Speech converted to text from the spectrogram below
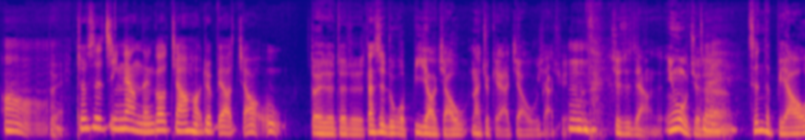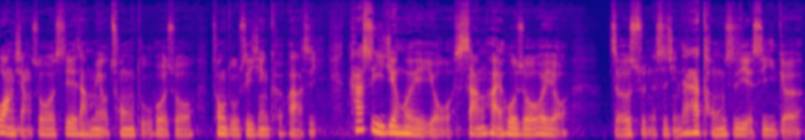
哦，对，就是尽量能够交好就不要交恶。对对对对，但是如果必要交物，那就给他交物下去。嗯，就是这样子。因为我觉得真的不要妄想说世界上没有冲突，或者说冲突是一件可怕的事情。它是一件会有伤害或者说会有折损的事情，但它同时也是一个，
